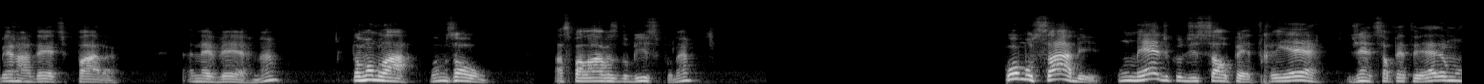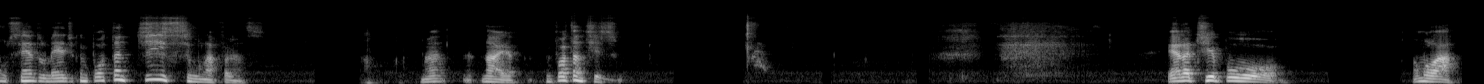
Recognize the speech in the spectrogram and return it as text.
Bernadette para Nevers. Né? Então vamos lá, vamos ao, às palavras do bispo. Né? Como sabe, um médico de Salpêtrière, gente, Salpêtrière é um centro médico importantíssimo na França, né? na época, importantíssimo. Era tipo, vamos lá,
